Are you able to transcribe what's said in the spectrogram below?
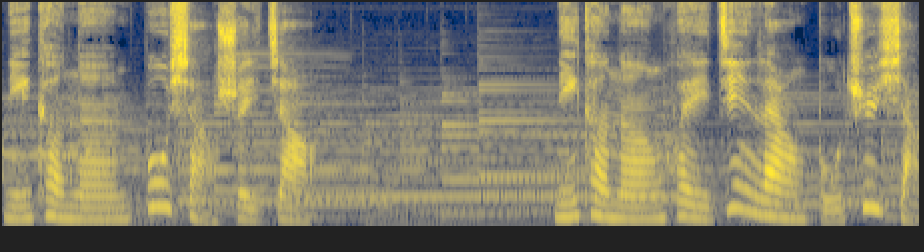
你可能不想睡觉，你可能会尽量不去想，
